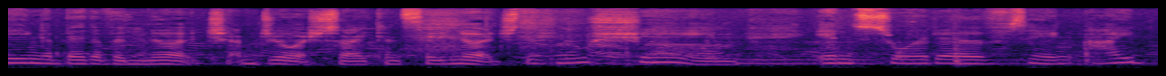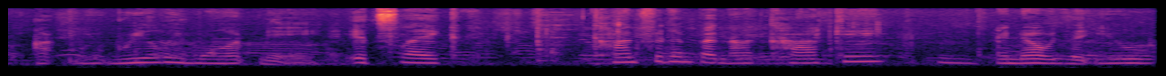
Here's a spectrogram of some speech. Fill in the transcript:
being a bit of a nudge. I'm Jewish, so I can say nudge. There's no shame in sort of saying, I, I you really want me. It's like confident but not cocky. I know that you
